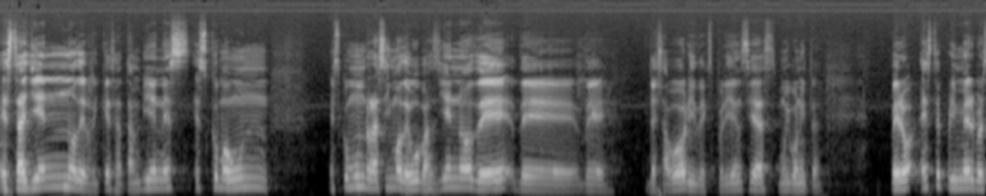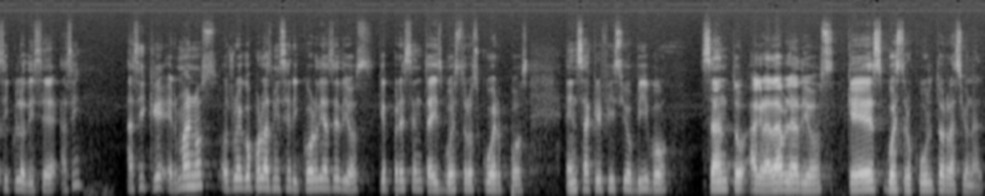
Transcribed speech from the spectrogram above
está lleno de riqueza. También es, es, como, un, es como un racimo de uvas, lleno de, de, de sabor y de experiencias muy bonitas. Pero este primer versículo dice así. Así que, hermanos, os ruego por las misericordias de Dios que presentéis vuestros cuerpos en sacrificio vivo, santo, agradable a Dios, que es vuestro culto racional.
